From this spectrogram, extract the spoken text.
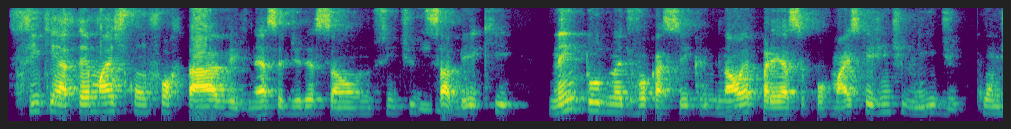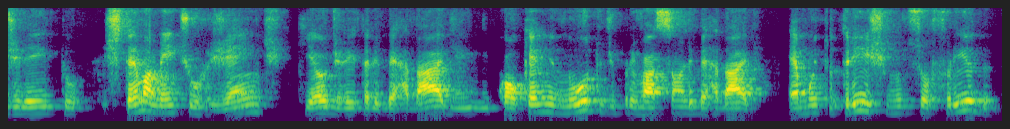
fiquem até mais confortáveis nessa direção, no sentido de saber que nem tudo na advocacia criminal é pressa, por mais que a gente lide com um direito extremamente urgente, que é o direito à liberdade, e qualquer minuto de privação à liberdade é muito triste, muito sofrido,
